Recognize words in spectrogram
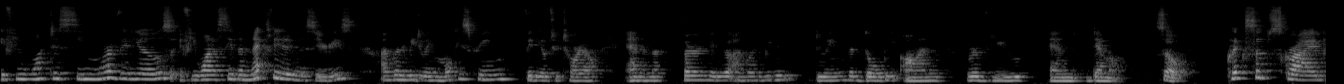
if you want to see more videos, if you want to see the next video in the series, I'm going to be doing a multi-screen video tutorial. And in the third video, I'm going to be doing the Dolby On review and demo. So click subscribe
